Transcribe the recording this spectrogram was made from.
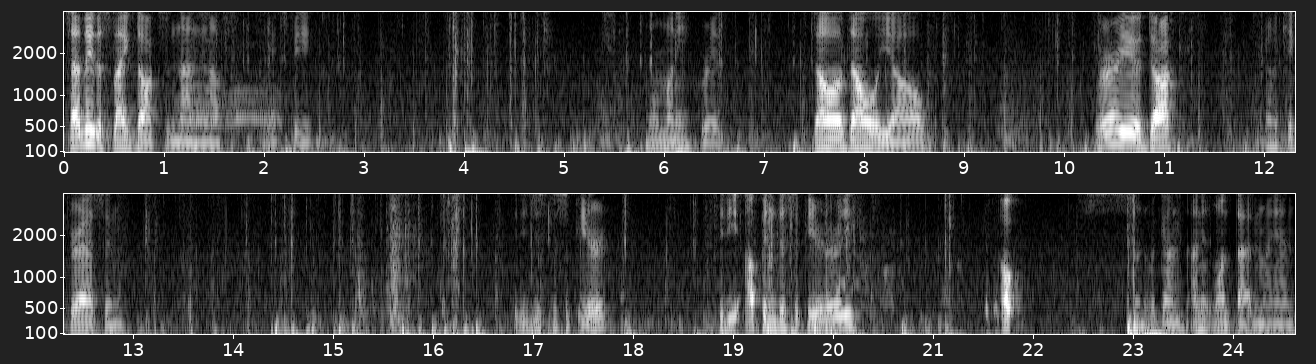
Sadly, the slag docs is not enough XP. More money? Great. Dollar dollar, y'all. Where are you, Doc? I'm gonna kick your ass in. Did he just disappear? Did he up and disappeared already? Oh! Son of a gun. I didn't want that in my hand.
